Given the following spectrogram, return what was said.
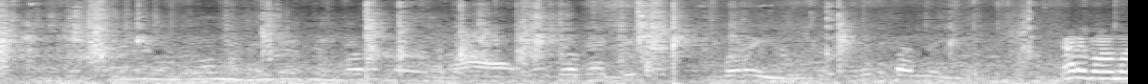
अरे मामा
